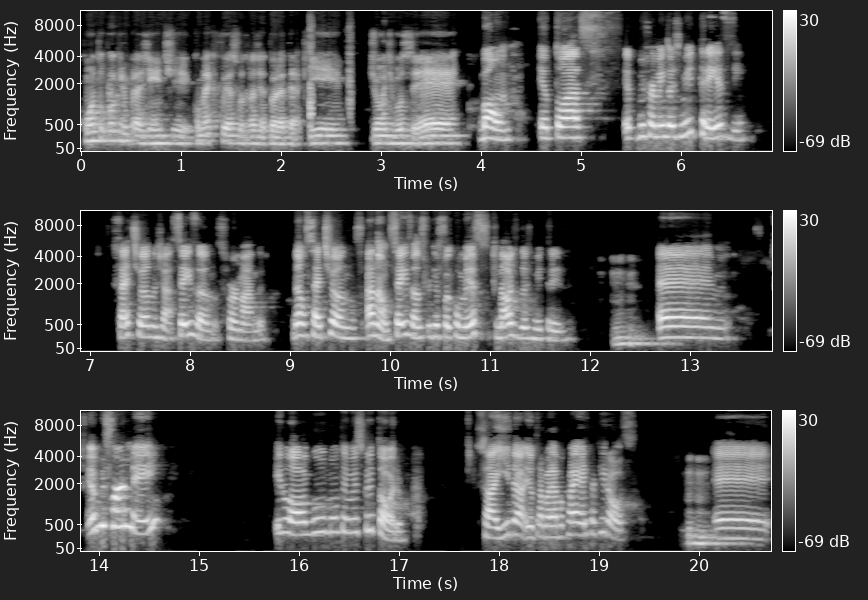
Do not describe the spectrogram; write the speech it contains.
Conta um pouquinho pra gente como é que foi a sua trajetória até aqui, de onde você é. Bom, eu tô as... eu me formei em 2013, sete anos já, seis anos formada. Não, sete anos. Ah, não, seis anos, porque foi começo, final de 2013. Uhum. É, eu me formei e logo montei meu escritório. Saí da, eu trabalhava com a Érica Queiroz. Uhum. É,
